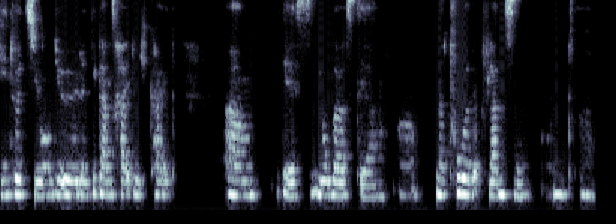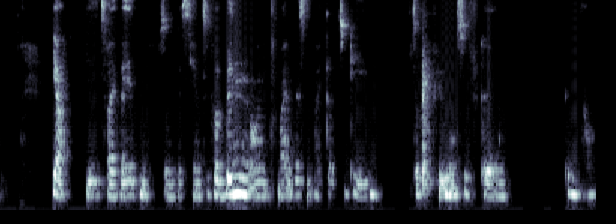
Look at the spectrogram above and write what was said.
die Intuition, die Öle, die Ganzheitlichkeit ähm, des Yogas, der äh, Natur, der Pflanzen und äh, ja, diese zwei Welten so ein bisschen zu verbinden und mein Wissen weiterzugeben, zur Verfügung zu stellen. Genau.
